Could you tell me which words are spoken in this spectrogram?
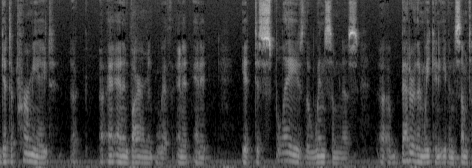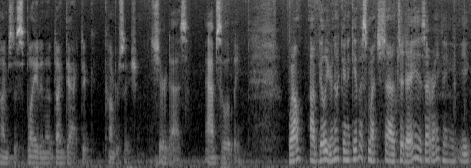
get to permeate a, a, an environment with, and it and it it displays the winsomeness uh, better than we can even sometimes display it in a didactic conversation. Sure does. Absolutely. Well, uh, Bill, you're not going to give us much uh, today, is that right? You- you-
